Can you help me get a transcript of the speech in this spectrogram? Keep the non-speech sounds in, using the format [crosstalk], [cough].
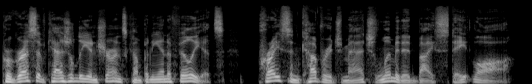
Progressive Casualty Insurance Company and Affiliates. Price and coverage match limited by state law.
